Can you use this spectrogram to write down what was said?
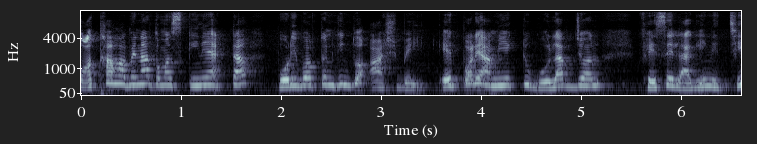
কথা হবে না, তোমার স্কিনে একটা পরিবর্তন কিন্তু আসবেই। এরপরে আমি একটু গোলাপ জল ফেসে লাগিয়ে নিচ্ছি।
